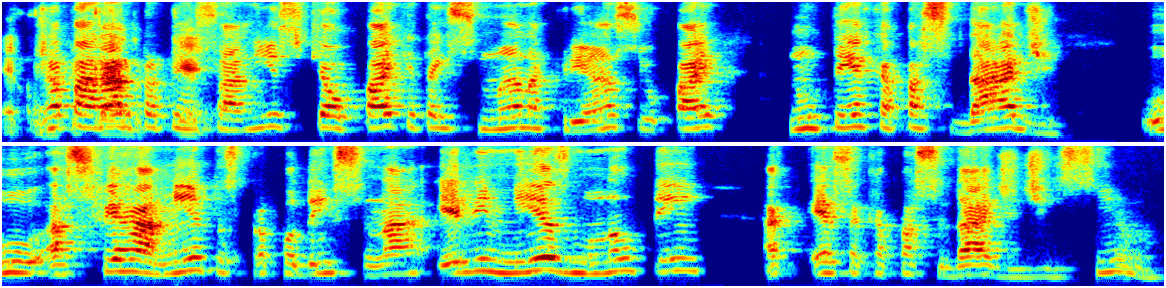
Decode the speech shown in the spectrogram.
É Já pararam para pensar nisso? Que é o pai que está ensinando a criança e o pai não tem a capacidade, o, as ferramentas para poder ensinar, ele mesmo não tem a, essa capacidade de ensino.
